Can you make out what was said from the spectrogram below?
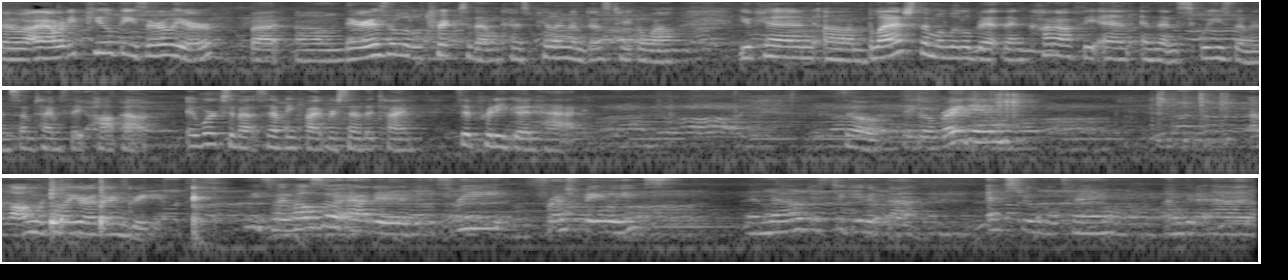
So I already peeled these earlier, but um, there is a little trick to them because peeling them does take a while. You can um, blanch them a little bit, then cut off the end and then squeeze them and sometimes they pop out. It works about 75% of the time. It's a pretty good hack. So they go right in along with all your other ingredients. Okay, so I've also added three fresh bay leaves and now just to give it that extra little tang, I'm going to add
